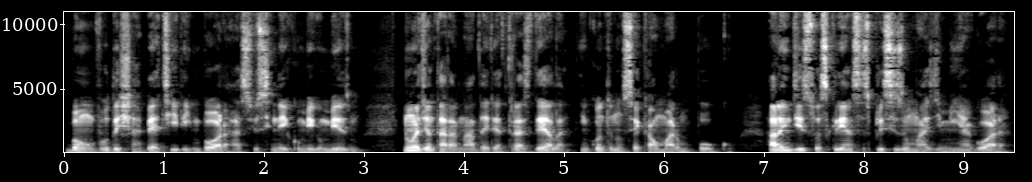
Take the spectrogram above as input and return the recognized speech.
Bom, vou deixar Betty ir embora, raciocinei comigo mesmo. Não adiantará nada ir atrás dela enquanto não se acalmar um pouco. Além disso, as crianças precisam mais de mim agora.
